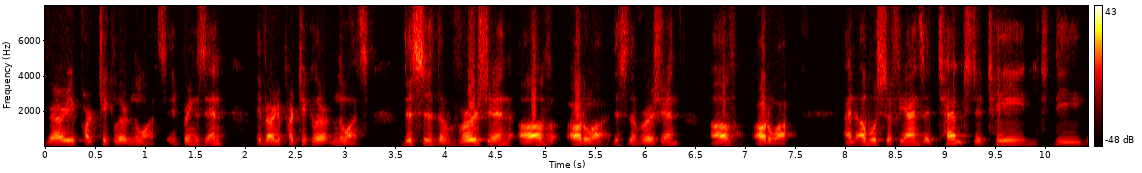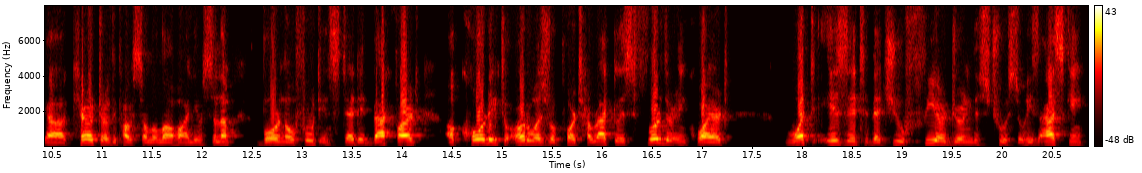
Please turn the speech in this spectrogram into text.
very particular nuance. It brings in a very particular nuance. This is the version of Urwa. This is the version of Urwa. And Abu Sufyan's attempt to taint the uh, character of the Prophet ﷺ bore no fruit. Instead, it backfired. According to Urwa's report, Heraclius further inquired, what is it that you fear during this truce? So he's asking,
